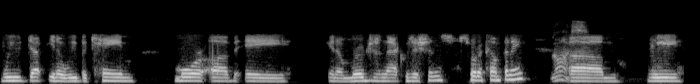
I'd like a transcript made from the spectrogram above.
we de- you know we became more of a you know mergers and acquisitions sort of company. Nice. Um, we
